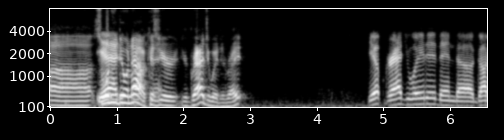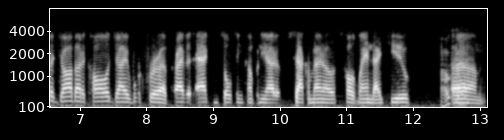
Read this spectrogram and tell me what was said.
Uh, so what are you doing now? Because you're you're graduated, right? Yep, graduated and uh, got a job out of college. I work for a private ag consulting company out of Sacramento. It's called Land IQ. Okay. Um,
